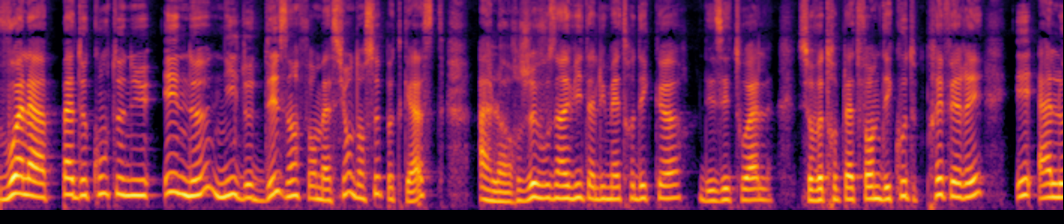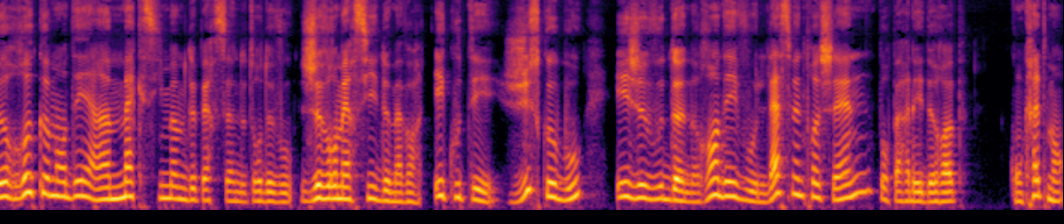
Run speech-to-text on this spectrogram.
Voilà, pas de contenu haineux ni de désinformation dans ce podcast. Alors je vous invite à lui mettre des cœurs, des étoiles sur votre plateforme d'écoute préférée et à le recommander à un maximum de personnes autour de vous. Je vous remercie de m'avoir écouté jusqu'au bout et je vous donne rendez-vous la semaine prochaine pour parler d'Europe concrètement.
